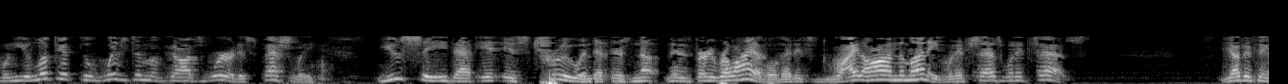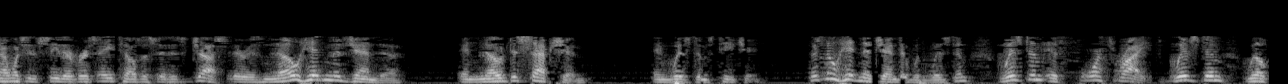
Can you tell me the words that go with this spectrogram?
when you look at the wisdom of God's word especially, you see that it is true and that there's no, that it's very reliable, that it's right on the money when it says what it says. The other thing I want you to see there, verse 8 tells us it is just. There is no hidden agenda and no deception in wisdom's teaching. There's no hidden agenda with wisdom. Wisdom is forthright. Wisdom will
